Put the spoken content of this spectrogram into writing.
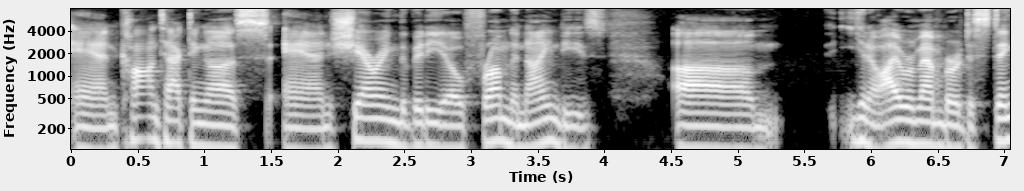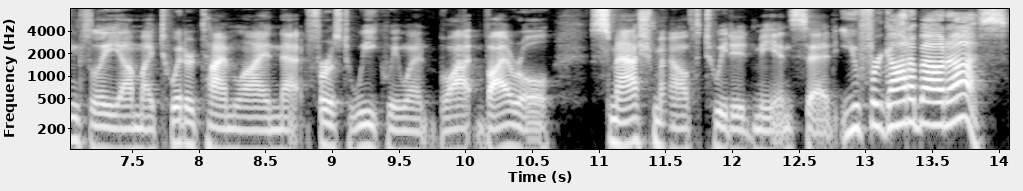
and contacting us and sharing the video from the 90s. Um, you know, I remember distinctly on my Twitter timeline that first week we went viral. Smash Mouth tweeted me and said, You forgot about us.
